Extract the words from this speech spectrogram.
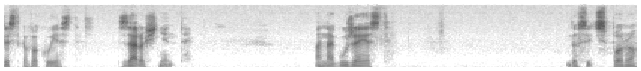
Wszystko wokół jest zarośnięte. A na górze jest dosyć sporo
